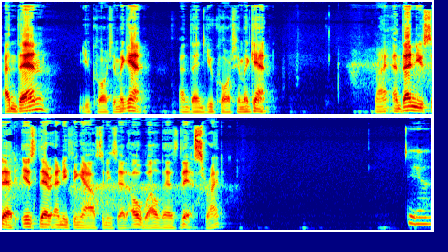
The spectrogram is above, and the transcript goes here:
And then you caught him again. And then you caught him again. Right? And then you said, Is there anything else? And he said, Oh, well, there's this, right? Yeah.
